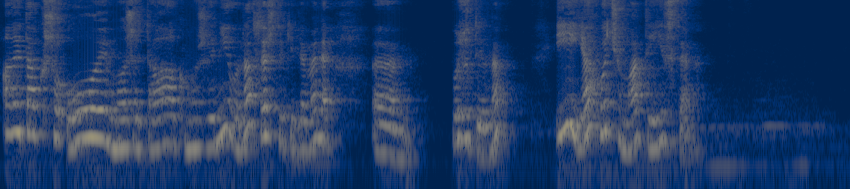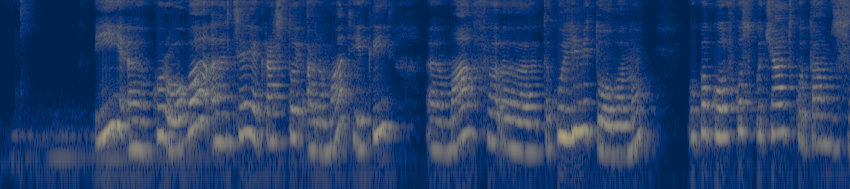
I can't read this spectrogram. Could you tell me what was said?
але так, що ой, може так, може ні, вона все ж таки для мене е, позитивна. І я хочу мати її в себе. І е, корова е, це якраз той аромат, який е, мав таку лімітовану упаковку спочатку, там з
